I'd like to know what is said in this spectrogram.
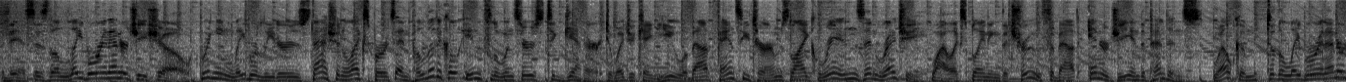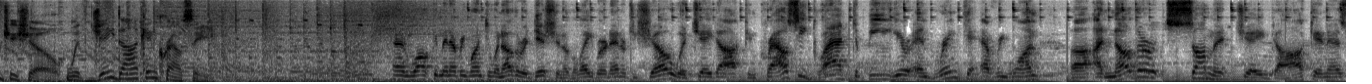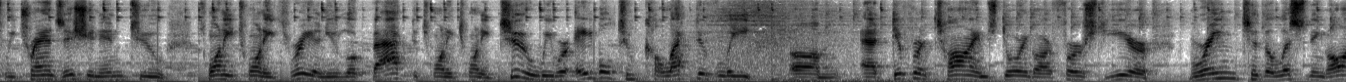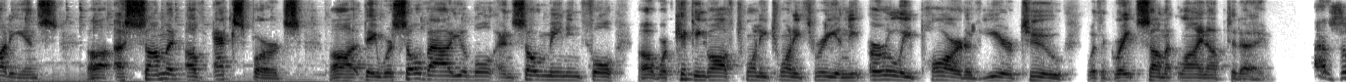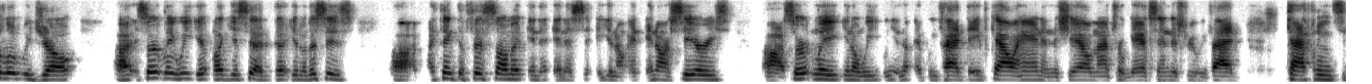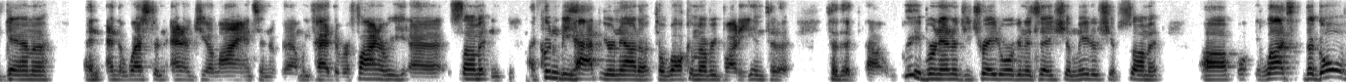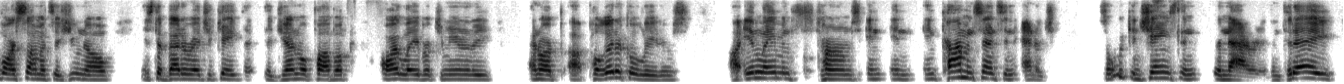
This is the Labor and Energy Show, bringing labor leaders, national experts, and political influencers together to educate you about fancy terms like RINs and RGGI while explaining the truth about energy independence. Welcome to the Labor and Energy Show with J. Doc and Krause. And welcome in everyone to another edition of the Labor and Energy Show with J. Doc and Krause. Glad to be here and bring to everyone uh, another summit, J. Doc. And as we transition into 2023 and you look back to 2022, we were able to collectively, um, at different times during our first year, bring to the listening audience uh, a summit of experts uh, they were so valuable and so meaningful. Uh, we're kicking off 2023 in the early part of year two with a great summit lineup today. Absolutely, Joe. Uh, certainly, we like you said, uh, you know, this is uh, I think the fifth summit in in a you know in, in our series. Uh, certainly, you know, we you know we've had Dave Callahan and the shale natural gas industry. We've had Kathleen Sgamma and, and the Western Energy Alliance. And uh, we've had the refinery uh, summit. And I couldn't be happier now to, to welcome everybody into the, to the Labor and Energy Trade Organization Leadership Summit. Lots, the goal of our summits, as you know, is to better educate the, the general public, our labor community, and our uh, political leaders uh, in layman's terms, in, in, in common sense and energy. So we can change the, the narrative. And today,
